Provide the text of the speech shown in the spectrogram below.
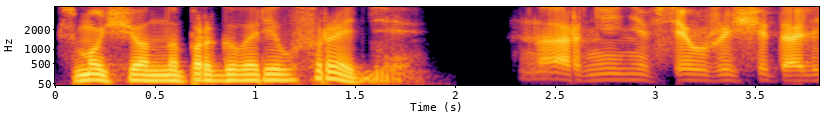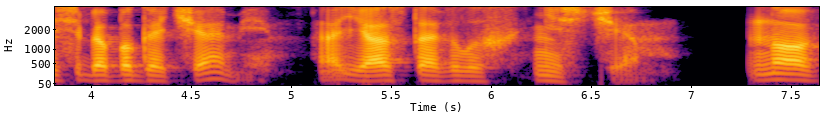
Смущенно проговорил Фредди. На Арнине все уже считали себя богачами, а я оставил их ни с чем. Но,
